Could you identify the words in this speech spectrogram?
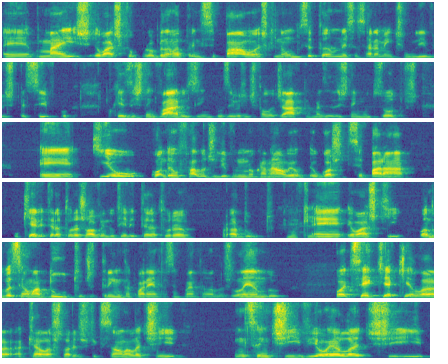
É, mas eu acho que o problema principal, acho que não citando necessariamente um livro específico, porque existem vários, e inclusive a gente falou de After, mas existem muitos outros, é que eu, quando eu falo de livro no meu canal, eu, eu gosto de separar o que é literatura jovem do que é literatura para adulto. Okay. É, eu acho que quando você é um adulto de 30, 40, 50 anos lendo, Pode ser que aquela, aquela história de ficção ela te incentive ou ela te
